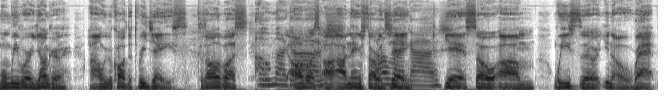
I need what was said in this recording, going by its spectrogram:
when we were younger. Uh, we were called the Three J's because all of us, oh my god all of us, our, our names start with Oh my J. gosh. Yeah, so um we used to, you know, rap,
